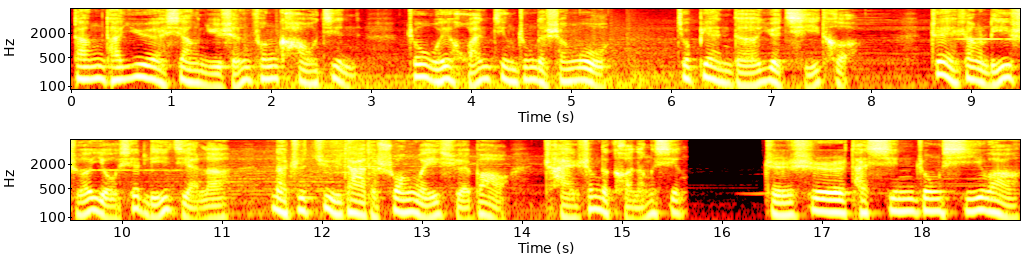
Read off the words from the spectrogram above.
当他越向女神峰靠近，周围环境中的生物就变得越奇特。这也让李舍有些理解了。那只巨大的双尾雪豹产生的可能性，只是他心中希望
